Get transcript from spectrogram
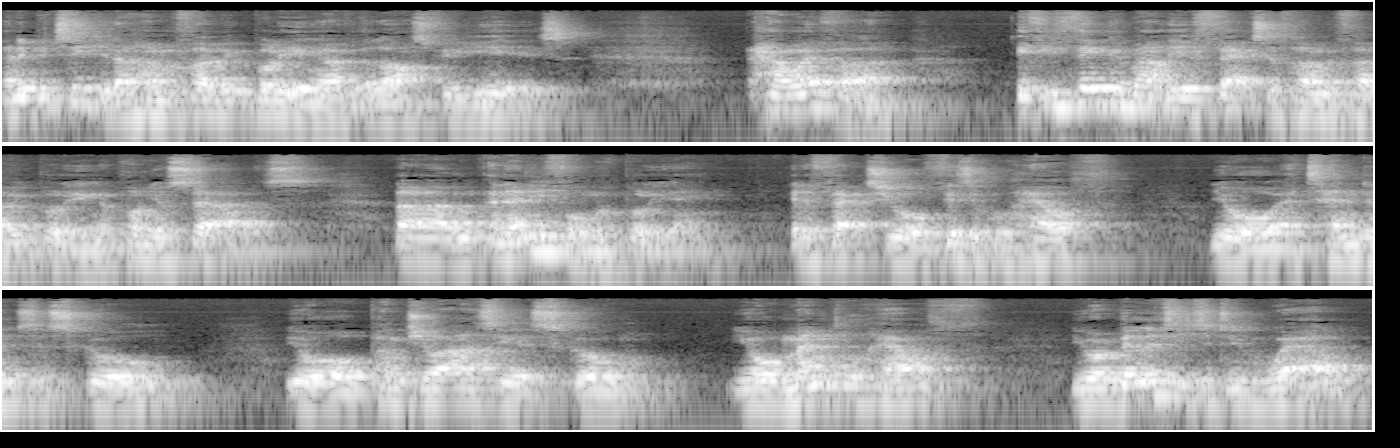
and in particular, homophobic bullying over the last few years. However, if you think about the effects of homophobic bullying upon yourselves um, and any form of bullying, it affects your physical health, your attendance at school, your punctuality at school, your mental health, your ability to do well,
